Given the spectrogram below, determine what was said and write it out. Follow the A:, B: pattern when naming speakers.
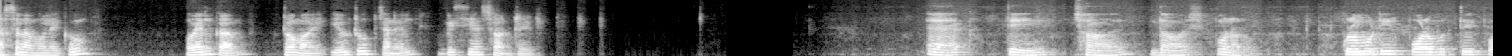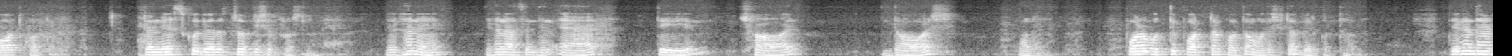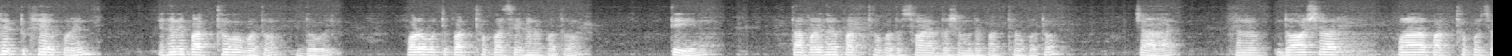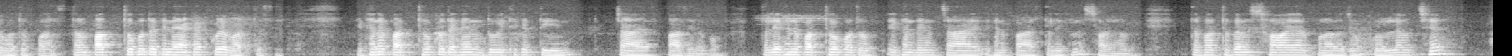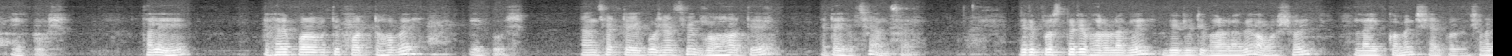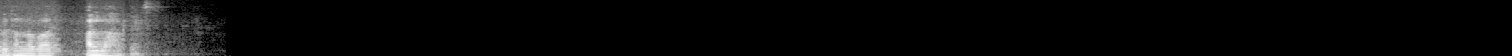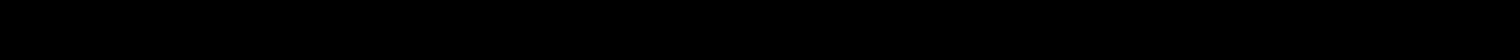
A: আসসালামু আলাইকুম। Welcome to my YouTube channel BCS short drill এক, তিন, ছয়, দশ, পনেরো। ক্রমটির পরবর্তী পথ কত? এটা নেস্কো দু হাজার চব্বিশের প্রশ্ন। এখানে এখানে আছে দেন এক, তিন, ছয়, দশ, পনেরো। পরবর্তী পদটা কত? আমাদের সেটা বের করতে হবে। এখানে ধারাটা একটু খেয়াল করেন। এখানে পার্থক্য কত? দুই। পরবর্তী পার্থক্য আছে এখানে কত? তিন। তারপর এখানে পার্থক্য কত? ছয় আর দশের মধ্যে পার্থক্য কত? চার। এখানে দশ আর পনেরো পার্থক্য হচ্ছে কত? পাঁচ। কারণ পার্থক্য দেখেন এক এক করে বাড়তেছে। এখানে পার্থক্য দেখেন দুই থেকে তিন, চার, পাঁচ এরকম। তাহলে এখানে পার্থক্য কত? এখানে দেখেন চার, এখানে পাঁচ, তাহলে এখানে ছয় হবে। তো পার্থক্য ছয় আর পনেরো যোগ করলে হচ্ছে একুশ। তাহলে এখানে পরবর্তী পদটা হবে একুশ। অ্যান্সারটা একুশ আছে, গহতে এটাই হচ্ছে অ্যান্সার যদি প্রশ্নটি ভালো লাগে ভিডিওটি ভালো লাগে, অবশ্যই লাইক কমেন্ট শেয়ার করবেন। সবাইকে ধন্যবাদ। আল্লাহ হাফেজ।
